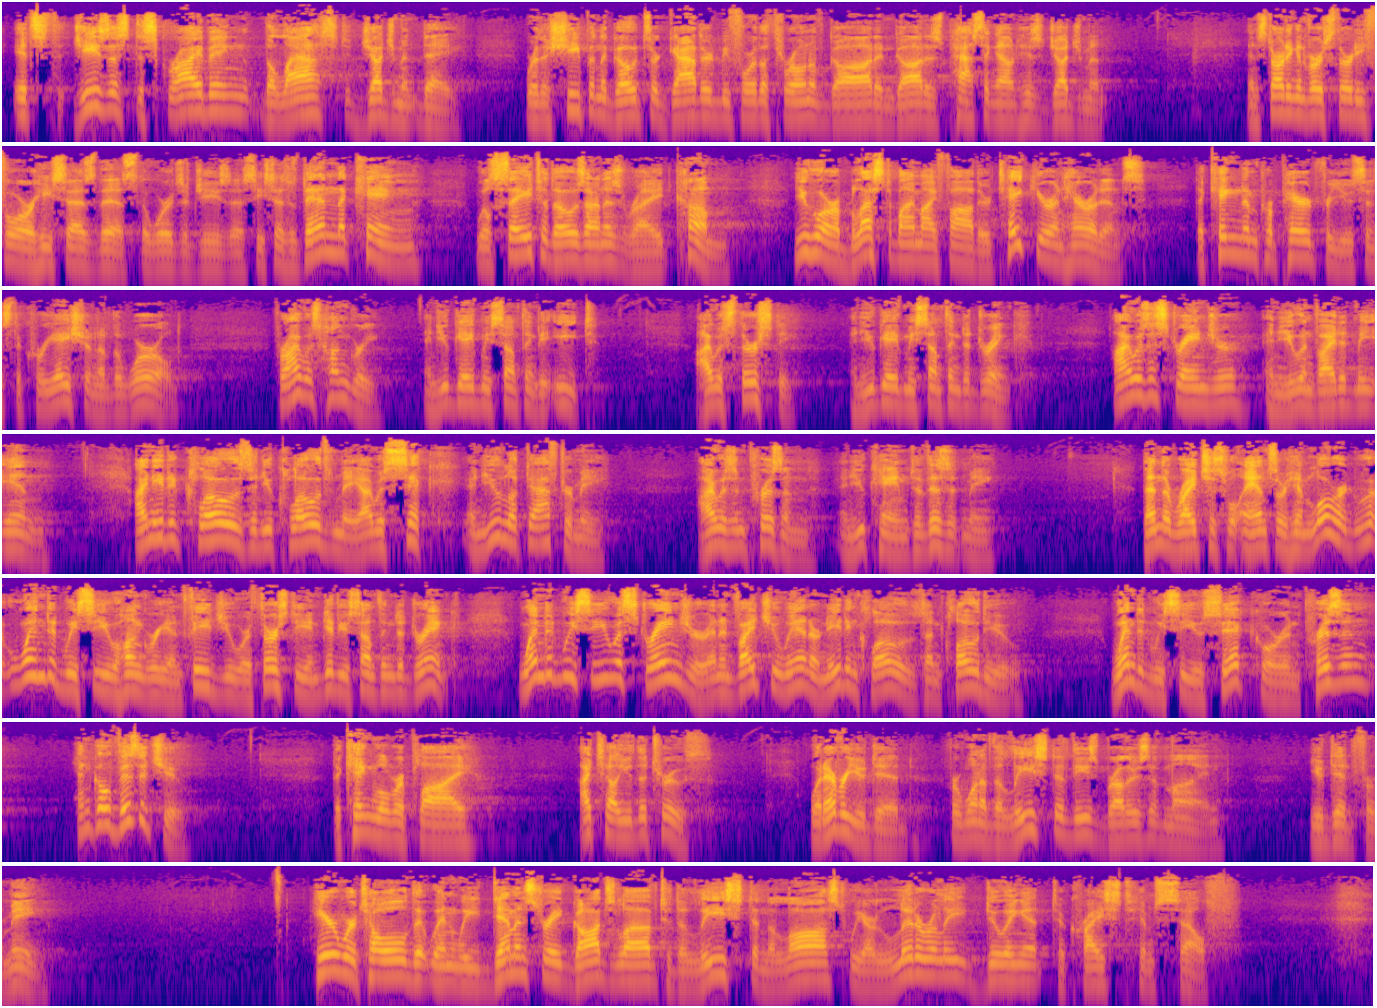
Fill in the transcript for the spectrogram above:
It's Jesus describing the last judgment day, where the sheep and the goats are gathered before the throne of God and God is passing out his judgment. And starting in verse 34, he says this the words of Jesus. He says, Then the king will say to those on his right, Come, you who are blessed by my Father, take your inheritance the kingdom prepared for you since the creation of the world. For I was hungry, and you gave me something to eat. I was thirsty, and you gave me something to drink. I was a stranger, and you invited me in. I needed clothes, and you clothed me. I was sick, and you looked after me. I was imprisoned, and you came to visit me. Then the righteous will answer him, Lord, when did we see you hungry and feed you, or thirsty and give you something to drink? When did we see you a stranger and invite you in, or needing clothes and clothe you? When did we see you sick or in prison and go visit you? The king will reply, I tell you the truth. Whatever you did for one of the least of these brothers of mine, you did for me. Here we're told that when we demonstrate God's love to the least and the lost, we are literally doing it to Christ Himself.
